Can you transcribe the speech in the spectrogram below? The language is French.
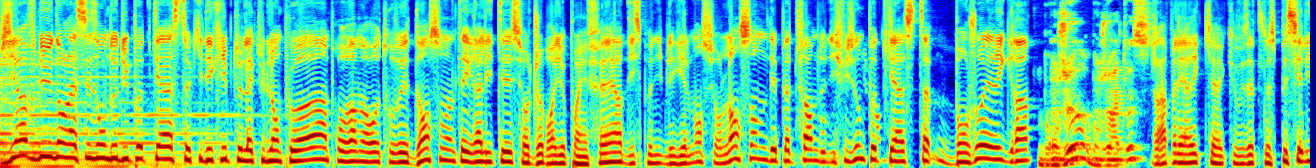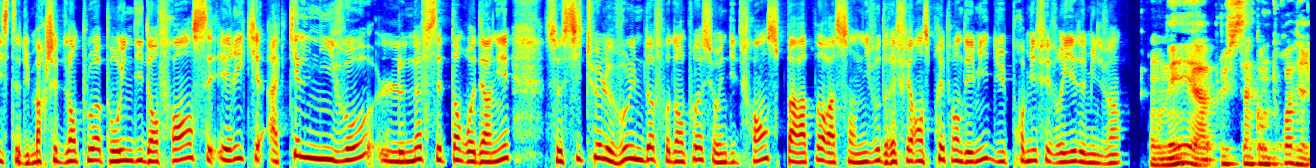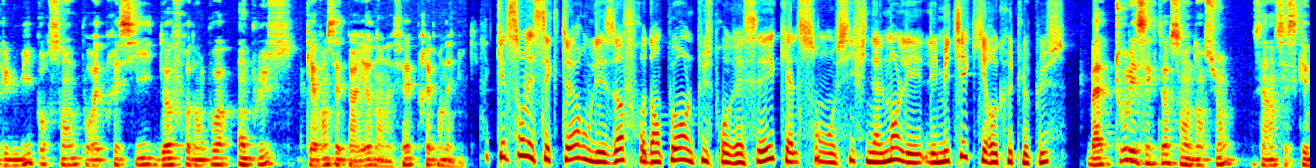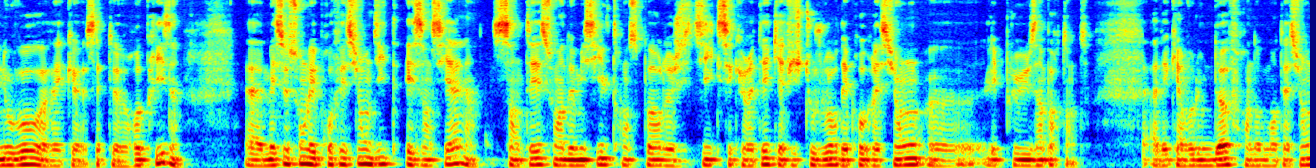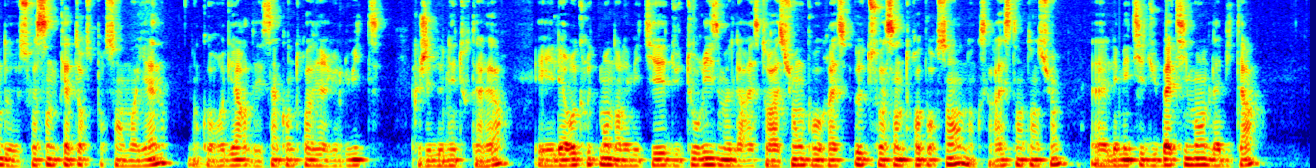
Bienvenue dans la saison 2 du podcast qui décrypte l'actu de l'emploi, un programme à retrouver dans son intégralité sur jobradio.fr, disponible également sur l'ensemble des plateformes de diffusion de podcasts. Bonjour Eric Gras. Bonjour, bonjour à tous. Je rappelle Eric que vous êtes le spécialiste du marché de l'emploi pour Indeed en France. Eric, à quel niveau, le 9 septembre dernier, se situait le volume d'offres d'emploi sur Indeed France par rapport à son niveau de référence pré-pandémie du 1er février 2020 on est à plus 53,8% pour être précis d'offres d'emploi en plus qu'avant cette période en effet pré-pandémique. Quels sont les secteurs où les offres d'emploi ont le plus progressé? Quels sont aussi finalement les, métiers qui recrutent le plus? Bah, Tous les secteurs sont en tension, c'est ce qui est nouveau avec euh, cette reprise. Euh, mais ce sont les professions dites essentielles, santé, soins à domicile, transport, logistique, sécurité, qui affichent toujours des progressions euh, les plus importantes, avec un volume d'offres en augmentation de 74% en moyenne, donc au regard des 53,8 que j'ai donné tout à l'heure. Et les recrutements dans les métiers du tourisme et de la restauration progressent eux de 63%, donc ça reste en tension. Euh, les métiers du bâtiment, de l'habitat,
